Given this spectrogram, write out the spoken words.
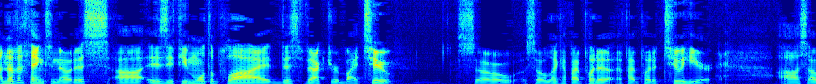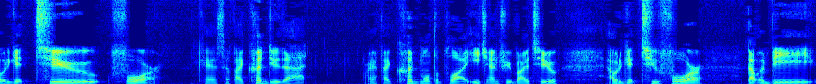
another thing to notice uh, is if you multiply this vector by 2. So, so like if I put a if I put a 2 here, uh, so I would get 2, 4. Okay, so if I could do that, right, if I could multiply each entry by 2, I would get 2, 4. That would be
